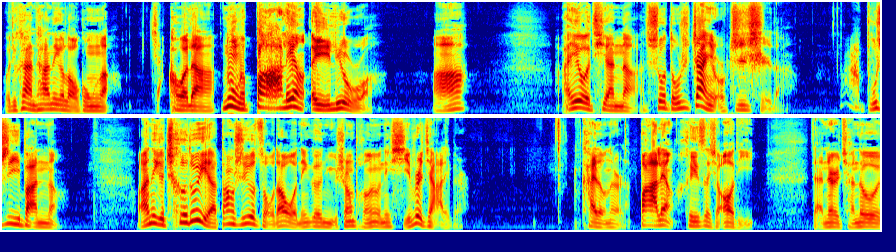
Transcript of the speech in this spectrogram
我就看她那个老公啊，家伙的弄了八辆 A 六啊啊！哎呦我天哪，说都是战友支持的啊，不是一般呐。完，那个车队啊，当时又走到我那个女生朋友那媳妇家里边，开到那儿了，八辆黑色小奥迪，在那儿全都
